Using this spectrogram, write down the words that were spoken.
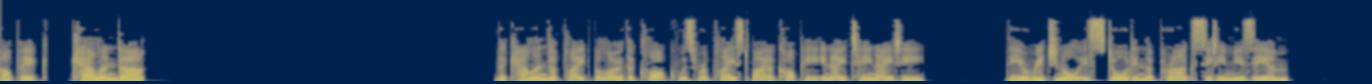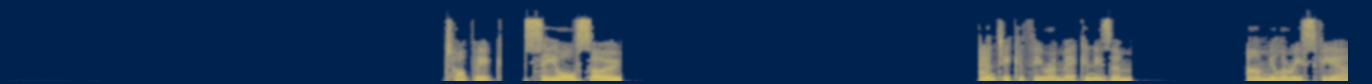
Topic: Calendar. The calendar plate below the clock was replaced by a copy in 1880. The original is stored in the Prague City Museum. Topic: See also Antikythera mechanism Armillary sphere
